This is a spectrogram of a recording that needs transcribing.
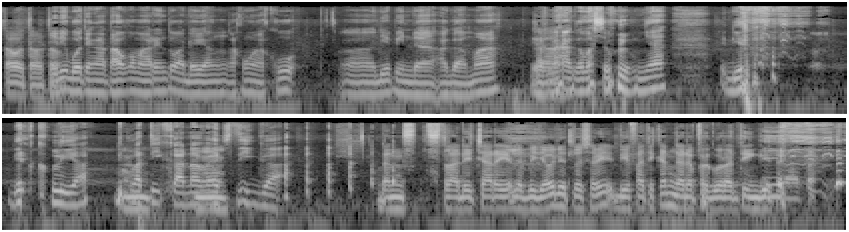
Tahu tahu tahu. Jadi buat yang nggak tahu kemarin tuh ada yang ngaku-ngaku uh, dia pindah agama ya. karena agama sebelumnya dia dia kuliah di hmm. Vatikan sama hmm. S3 dan setelah dicari lebih jauh ditelusuri di Vatikan nggak ada perguruan tinggi iya. ternyata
